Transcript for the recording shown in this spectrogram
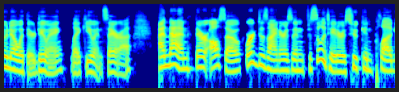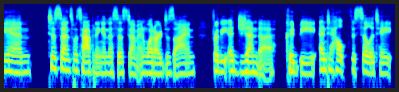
who know what they're doing, like you and Sarah. And then there are also org designers and facilitators who can plug in to sense what's happening in the system and what our design for the agenda could be and to help facilitate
